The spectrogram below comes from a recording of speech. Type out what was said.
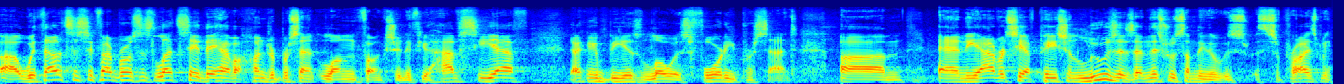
uh, without cystic fibrosis, let's say they have 100% lung function. If you have CF, that can be as low as 40%. Um, and the average CF patient loses, and this was something that was surprised me,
